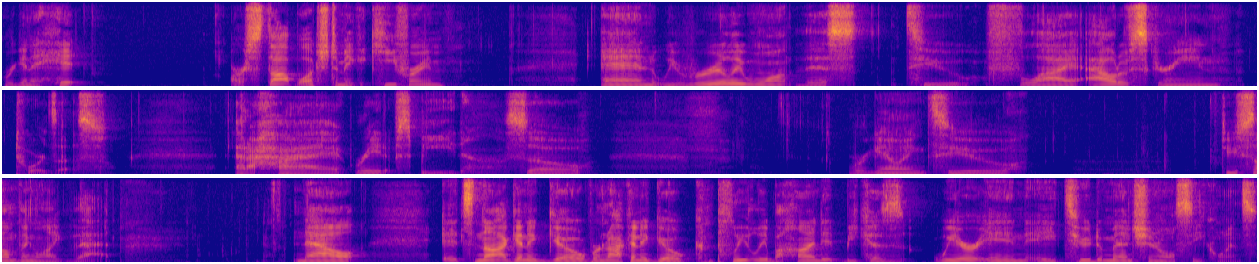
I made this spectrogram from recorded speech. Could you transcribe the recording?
We're going to hit our stopwatch to make a keyframe. And we really want this to fly out of screen towards us at a high rate of speed. So we're going to do something like that. Now, it's not going to go, we're not going to go completely behind it because we are in a two dimensional sequence.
